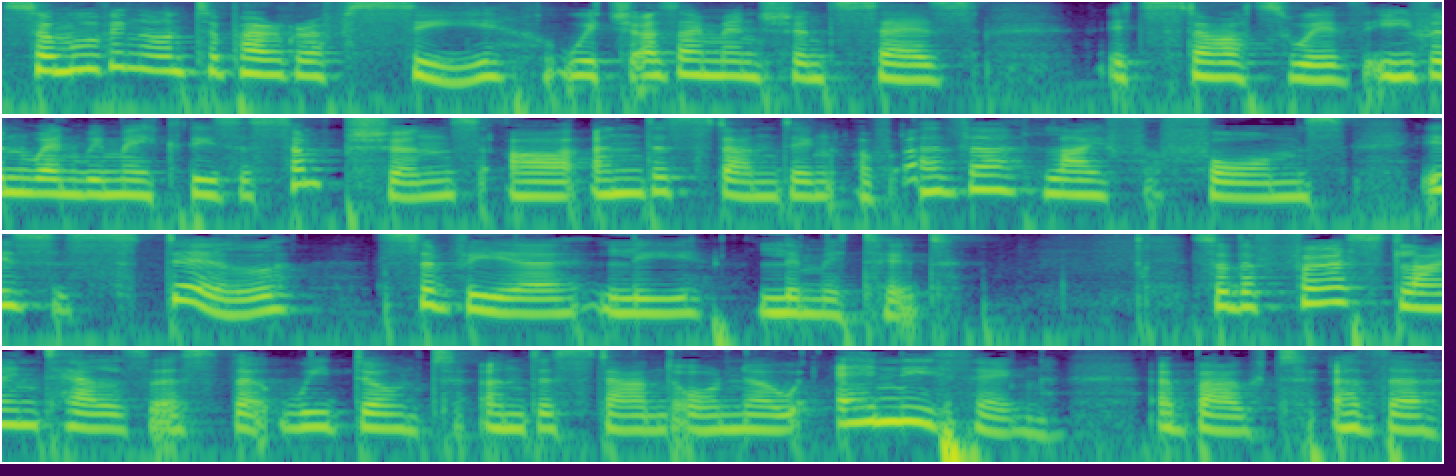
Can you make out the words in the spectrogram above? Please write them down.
So, moving on to paragraph C, which, as I mentioned, says it starts with even when we make these assumptions, our understanding of other life forms is still severely limited. So the first line tells us that we don't understand or know anything about other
